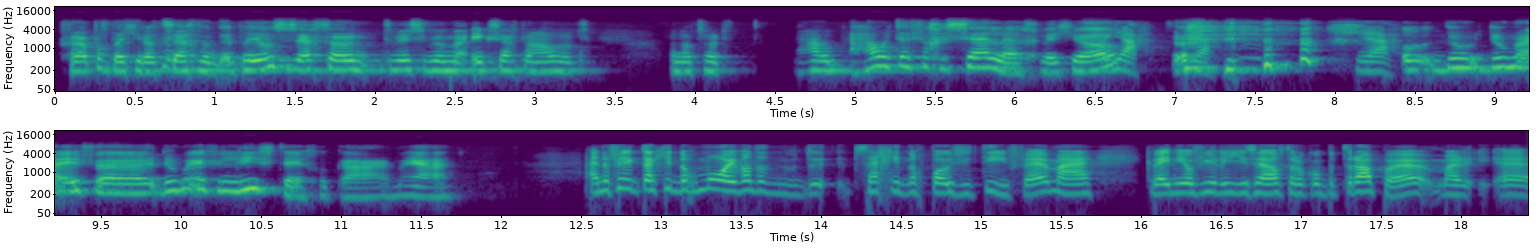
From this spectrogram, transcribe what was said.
Grappig dat je dat zegt, want bij ons is echt zo, tenminste bij mij, ik zeg dan altijd van dat soort hou, hou het even gezellig, weet je wel? Ja, ja. ja. doe, doe, maar even, doe maar even lief tegen elkaar. Maar ja. En dan vind ik dat je het nog mooi, want dan zeg je het nog positief, hè? Maar ik weet niet of jullie jezelf er ook op betrappen. Maar uh,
